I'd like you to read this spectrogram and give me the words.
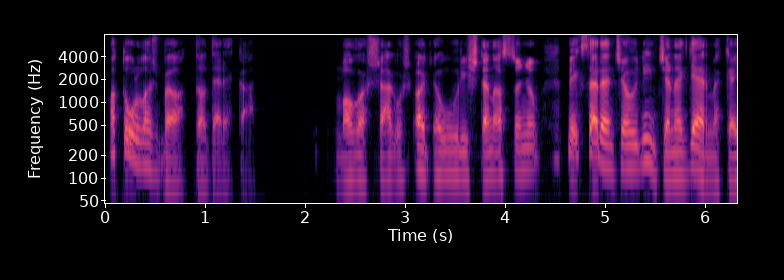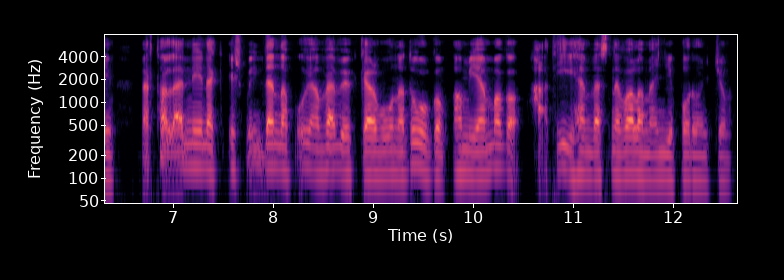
A tollas beadta a derekát. Magasságos atya úristen, asszonyom, még szerencse, hogy nincsenek gyermekeim, mert ha lennének, és minden nap olyan vevőkkel volna dolgom, amilyen maga, hát híhen veszne valamennyi porontyom.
